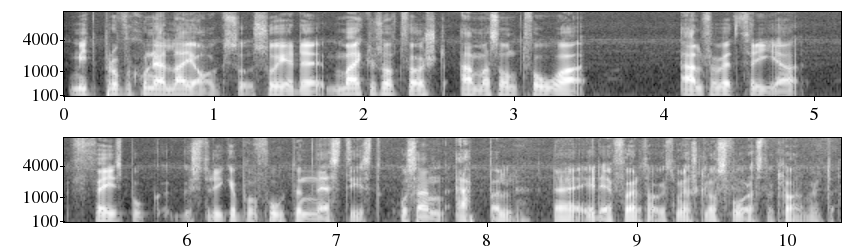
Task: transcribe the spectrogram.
mitt professionella jag så, så är det Microsoft först, Amazon tvåa, Alphabet trea, Facebook stryker på foten näst sist och sen Apple eh, är det företaget som jag skulle ha svårast att klara mig utan.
